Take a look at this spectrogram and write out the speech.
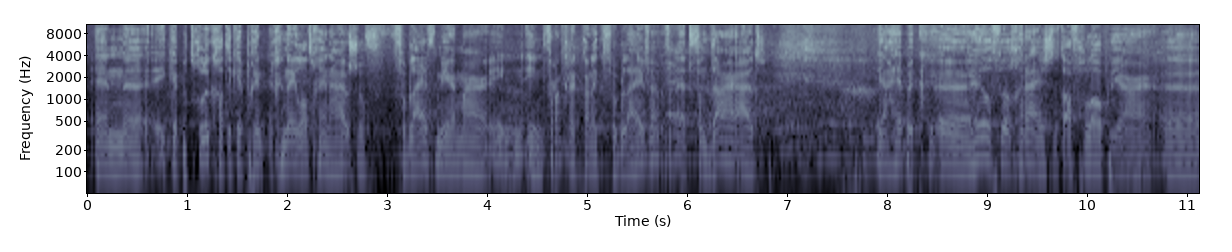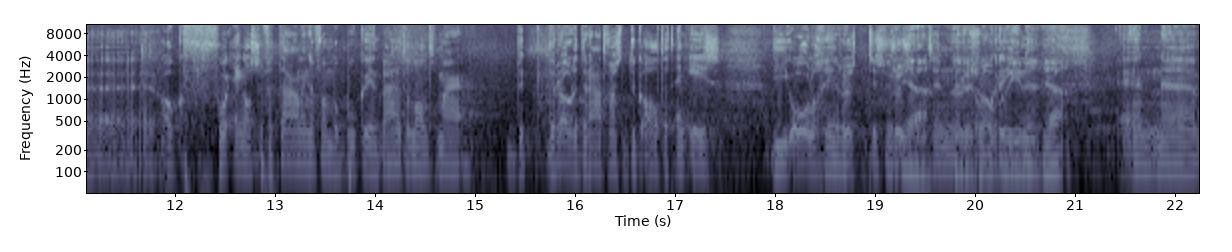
En eh, ik heb het geluk gehad, ik heb in, in Nederland geen huis of verblijf meer. Maar in, in Frankrijk kan ik verblijven. Vanuit, van daaruit ja, heb ik eh, heel veel gereisd het afgelopen jaar. Eh, ook voor Engelse vertalingen van mijn boeken in het buitenland. Maar de, de rode draad was natuurlijk altijd en is die oorlog in Rus tussen Rusland Ja, en. Oekraïne, ja. En ehm,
